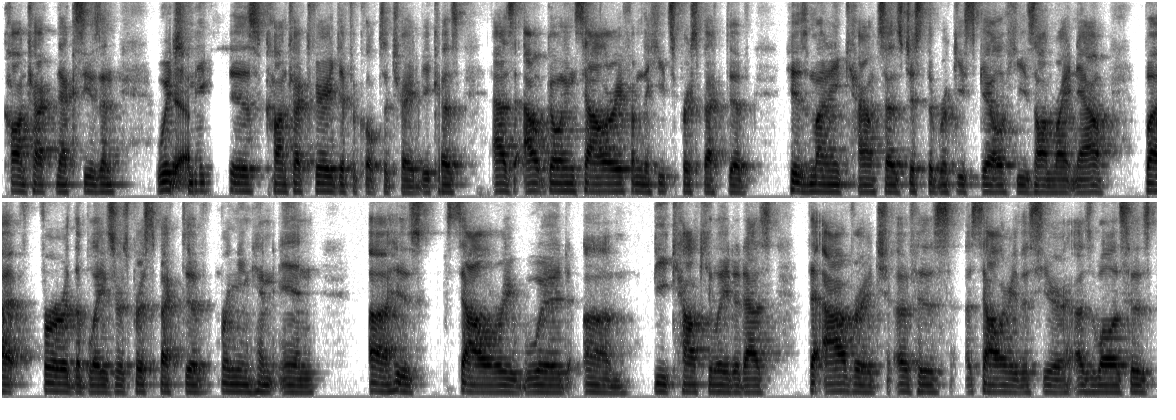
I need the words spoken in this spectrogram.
contract next season, which Yeah. makes his contract very difficult to trade because as outgoing salary from the Heat's perspective, his money counts as just the rookie scale he's on right now. But for the Blazers' perspective, bringing him in, uh, his salary would um, be calculated as the average of his salary this year, as well as his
